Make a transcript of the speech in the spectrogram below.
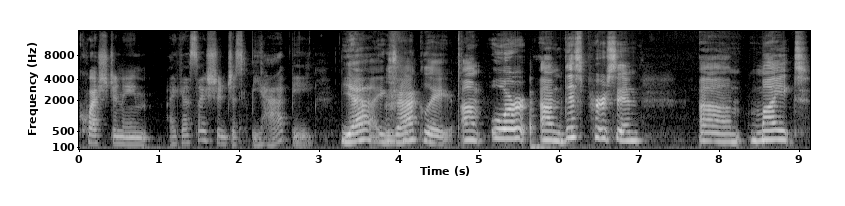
questioning. I guess I should just be happy. Yeah, exactly. um, or um, this person um, might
